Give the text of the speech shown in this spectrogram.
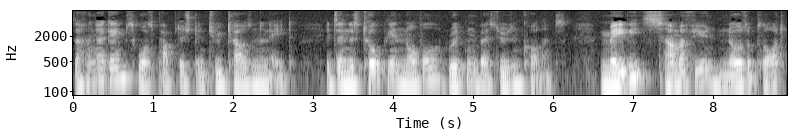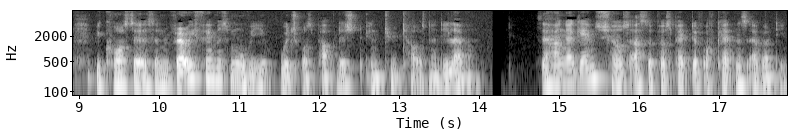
The Hunger Games was published in 2008. It's a dystopian novel written by Suzanne Collins. Maybe some of you know the plot because there is a very famous movie which was published in 2011. The Hunger Games shows us the perspective of Katniss Everdeen,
